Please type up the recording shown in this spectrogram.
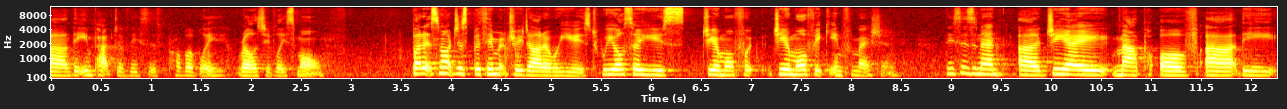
uh, the impact of this is probably relatively small. But it's not just bathymetry data we used. We also use geomorphic, geomorphic information. This is a uh, GA map of uh, the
